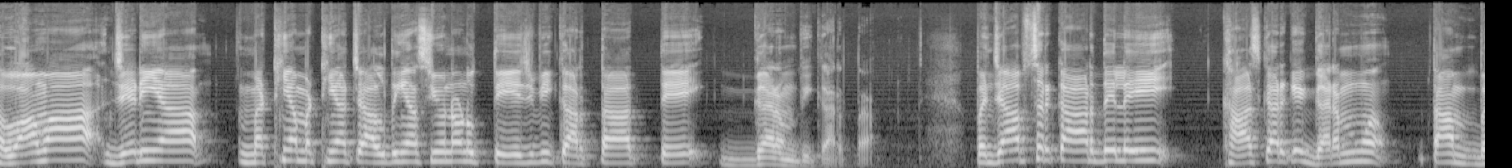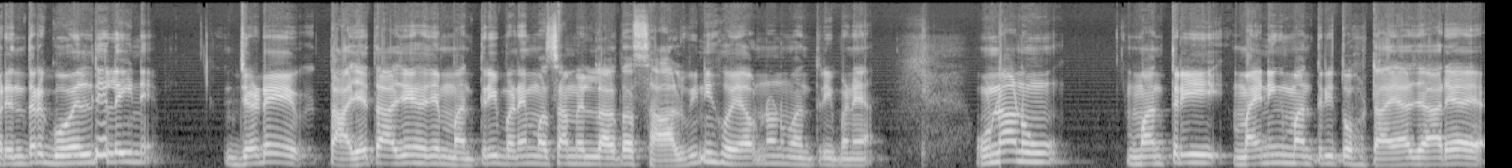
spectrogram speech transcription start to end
ਹਵਾਵਾਂ ਜਿਹੜੀਆਂ ਮੱਠੀਆਂ ਮੱਠੀਆਂ ਚੱਲਦੀਆਂ ਸੀ ਉਹਨਾਂ ਨੂੰ ਤੇਜ਼ ਵੀ ਕਰਤਾ ਤੇ ਗਰਮ ਵੀ ਕਰਤਾ। ਪੰਜਾਬ ਸਰਕਾਰ ਦੇ ਲਈ ਖਾਸ ਕਰਕੇ ਗਰਮ ਤਾਂ ਵਰਿੰਦਰ ਗੋਇਲ ਦੇ ਲਈ ਨੇ ਜਿਹੜੇ ਤਾਜੇ ਤਾਜੇ ਹਜੇ ਮੰਤਰੀ ਬਣੇ ਮਸਾ ਮੈਨੂੰ ਲੱਗਦਾ ਸਾਲ ਵੀ ਨਹੀਂ ਹੋਇਆ ਉਹਨਾਂ ਨੂੰ ਮੰਤਰੀ ਬਣਿਆ। ਉਹਨਾਂ ਨੂੰ ਮੰਤਰੀ ਮਾਈਨਿੰਗ ਮੰਤਰੀ ਤੋਂ ਹਟਾਇਆ ਜਾ ਰਿਹਾ ਹੈ।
